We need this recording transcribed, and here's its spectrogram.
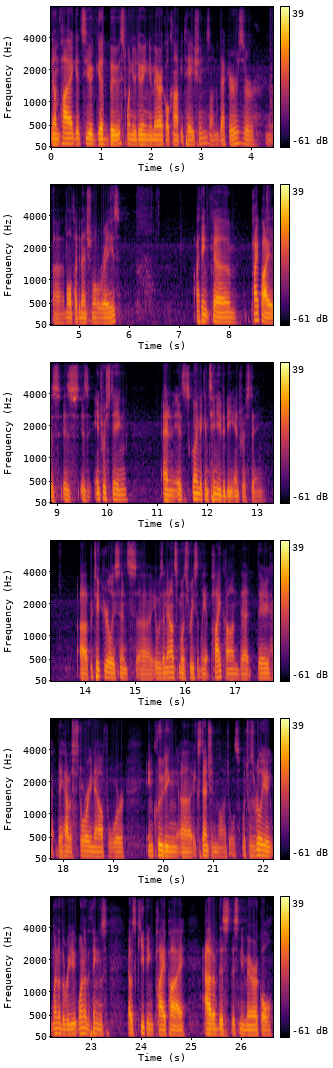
NumPy gets you a good boost when you're doing numerical computations on vectors or uh, multidimensional arrays. I think um, PyPy is, is, is interesting and it's going to continue to be interesting, uh, particularly since uh, it was announced most recently at PyCon that they, they have a story now for including uh, extension modules, which was really one of the, one of the things that was keeping PyPy out of this, this numerical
